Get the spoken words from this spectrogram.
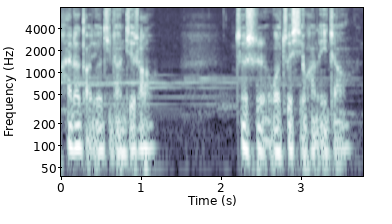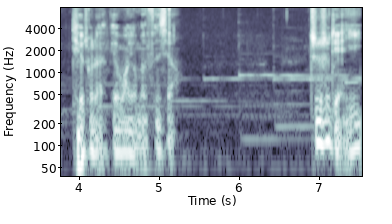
拍了导游几张介绍。这是我最喜欢的一张，贴出来给网友们分享。知识点一：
